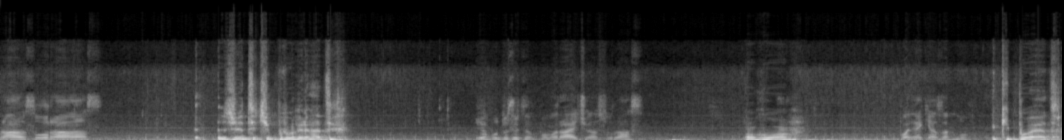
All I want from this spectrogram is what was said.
Раз у раз. Жити чи помирати? Я буду жити, помираючи раз у раз. Ого, Понял, як я загнув? який поет.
